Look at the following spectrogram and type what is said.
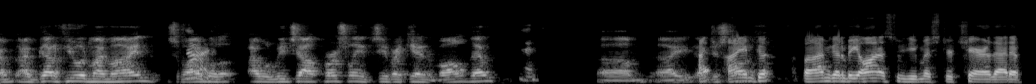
I've, I've got a few in my mind, so I Sure. will, I will reach out personally and see if I can involve them. Okay. Um, I, I I, just. I am good, but I'm gonna be honest with you, Mr. Chair, that if,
